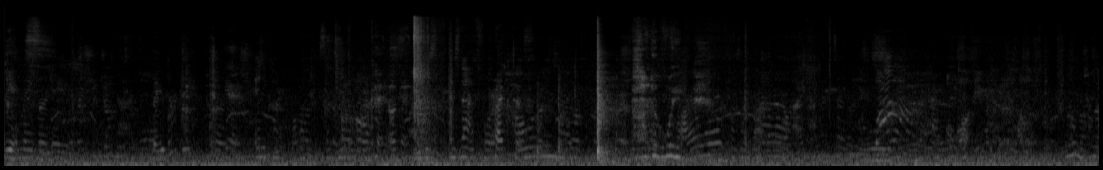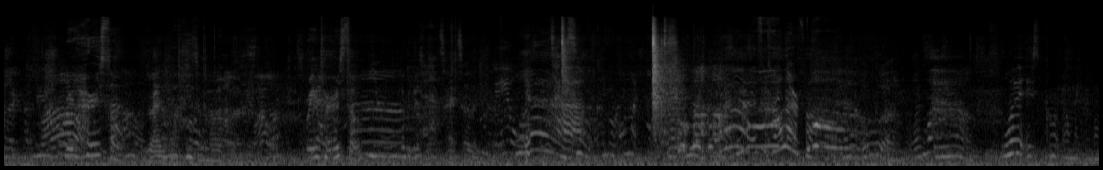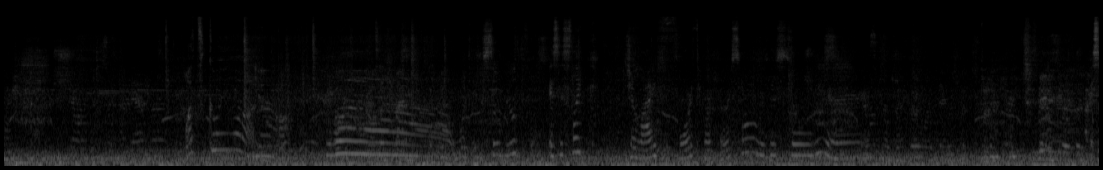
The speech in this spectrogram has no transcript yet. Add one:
Labor Day. Labor oh, okay, okay. Is, that for Halloween? Rehearsal. Rehearsal. Yeah. Oh my god. Colorful. Wow. What is going on? Oh my god. What's going on? Wow. What is so beautiful? Is this like July 4th rehearsal? This is so weird. Is this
